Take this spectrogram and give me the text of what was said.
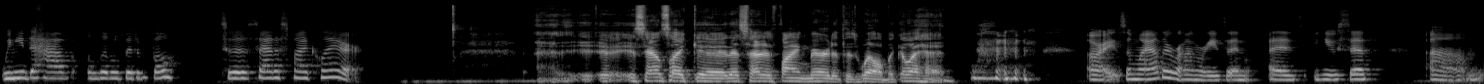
we need to have a little bit of both to satisfy Clare. It, it sounds like uh, that's satisfying Meredith as well. But go ahead. All right. So my other wrong reason is Yosef um,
